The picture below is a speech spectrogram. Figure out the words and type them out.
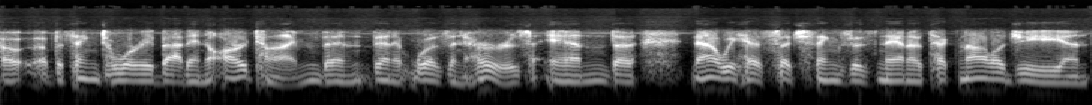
of a thing to worry about in our time than than it was in hers. And uh, now we have such things as nanotechnology and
